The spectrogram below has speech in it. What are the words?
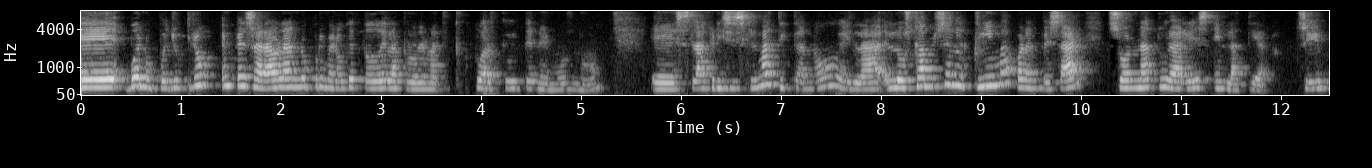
Eh, bueno, pues yo quiero empezar hablando primero que todo de la problemática actual que hoy tenemos, ¿no? Es la crisis climática, ¿no? Eh, los cambios en el clima, para empezar, son naturales en la Tierra, ¿sí?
